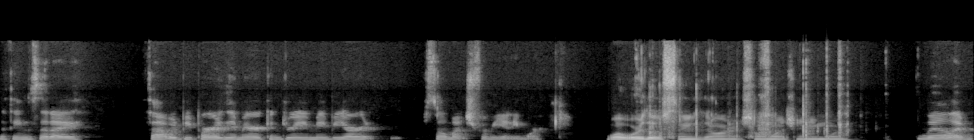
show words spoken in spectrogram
the things that I thought would be part of the American dream maybe aren't so much for me anymore. What were those things that aren't so much anymore? Well, I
